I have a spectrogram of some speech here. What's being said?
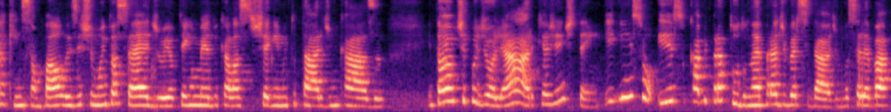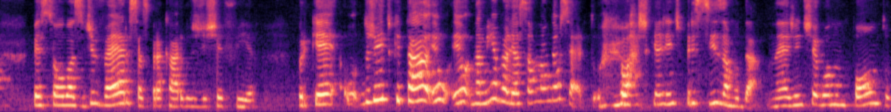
aqui em São Paulo existe muito assédio e eu tenho medo que elas cheguem muito tarde em casa. Então é o tipo de olhar que a gente tem. E isso, isso cabe para tudo, né? Para a diversidade. Você levar pessoas diversas para cargos de chefia. Porque do jeito que está, eu, eu, na minha avaliação, não deu certo. Eu acho que a gente precisa mudar. Né? A gente chegou num ponto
